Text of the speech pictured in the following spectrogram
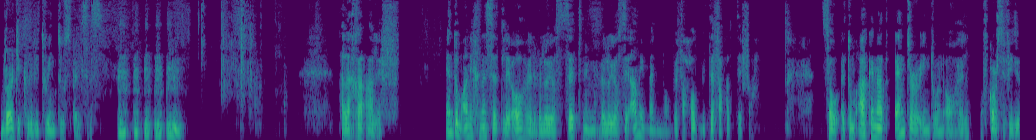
vertically between two spaces. הלכה א', אין טומאה נכנסת לאוהל ולא, יוצאת, ולא יוצאה ממנו בפחות מטפח עד טפח. So a tum'ah cannot enter into an ohel. Of course, if it,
